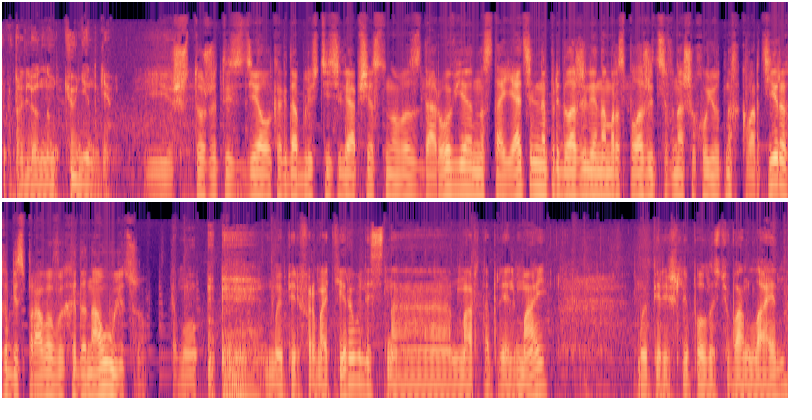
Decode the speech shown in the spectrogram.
определенном тюнинге. И что же ты сделал, когда блюстители общественного здоровья настоятельно предложили нам расположиться в наших уютных квартирах без права выхода на улицу? Мы переформатировались на март-апрель-май. Мы перешли полностью в онлайн.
